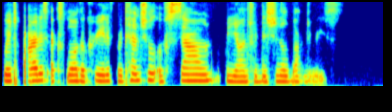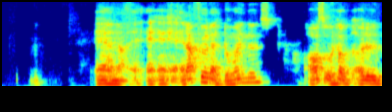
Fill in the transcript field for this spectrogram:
which artists explore the creative potential of sound beyond traditional boundaries. And, and, and I feel that doing this also helped other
